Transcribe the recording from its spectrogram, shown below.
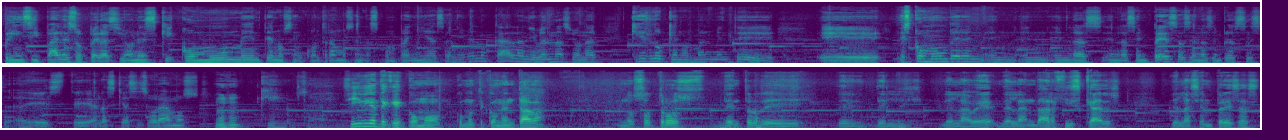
principales operaciones que comúnmente nos encontramos en las compañías a nivel local, a nivel nacional. ¿Qué es lo que normalmente eh, es común ver en, las, en las empresas, en las empresas este, a las que asesoramos? Sí, fíjate que como, como te comentaba, nosotros dentro de, del del andar fiscal de las empresas,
